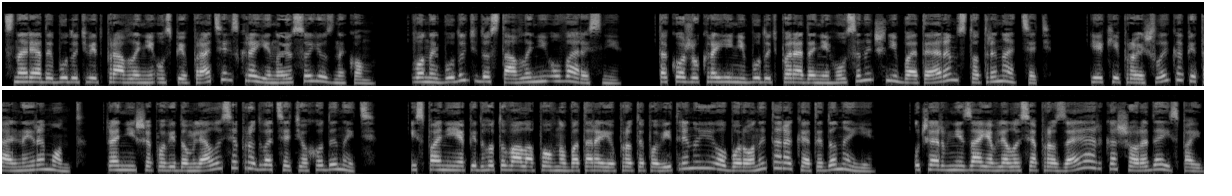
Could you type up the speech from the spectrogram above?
Снаряди будуть відправлені у співпраці з країною-союзником. Вони будуть доставлені у вересні. Також Україні будуть передані гусеничні БТРМ-113, які пройшли капітальний ремонт. Раніше повідомлялося про 20 одиниць. Іспанія підготувала повну батарею протиповітряної оборони та ракети до неї. У червні заявлялося про ЗРК Шоре Дейспайд.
